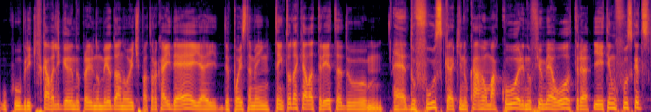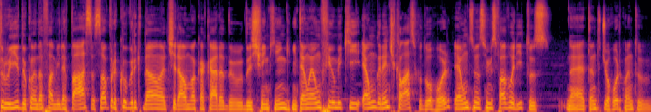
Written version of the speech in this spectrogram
o Kubrick ficava ligando para ele no meio da noite para trocar ideia e depois também tem toda aquela treta do, é, do Fusca, que no carro é uma cor e no filme é outra. E aí tem um Fusca destruído quando a família passa, só pro Kubrick dar uma, tirar uma com a cara do, do Stephen King. Então é um filme que é um grande clássico do horror. É um dos meus filmes favoritos né? Tanto de horror quanto,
